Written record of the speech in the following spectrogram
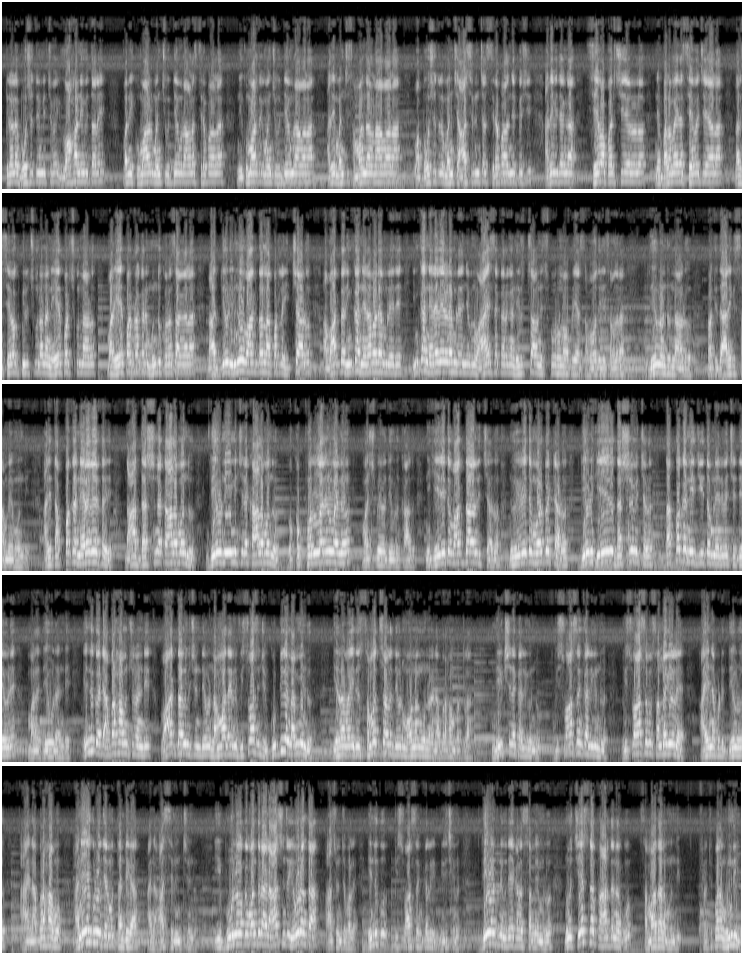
పిల్లల భవిష్యత్తు నిమిత్తమే వివాహ నిమిత్తాలే. మరి నీ కుమారుడు మంచి ఉద్యోగం రావాలా స్థిరపడాలా? నీ కుమార్తెకి మంచి ఉద్యోగం రావాలా? అదే మంచి సంబంధాలు రావాలా? వా భవిష్యత్తులో మంచి ఆశీర్వించాలి స్థిరపడాలని చెప్పేసి అదేవిధంగా సేవా పరిచయాలలో నేను బలమైన సేవ చేయాలా? నన్ను సేవకు పిలుచుకున్నాడు నన్ను ఏర్పరచుకున్నాడు. మరి ఏర్పాటు ప్రకారం ముందు కొనసాగాల? నా దేవుడు ఎన్నో వాగ్దానాలు నా పట్ల ఇచ్చాడు. ఆ వాగ్దానం ఇంకా నెరవేరడం లేదే. ఇంకా నెరవేరడం లేదని చెప్పి నువ్వు ఆయాసకరంగా నిరుత్సాహం నిస్పృహున్నావు ప్రియ సహోదరి సహోదర దేవుడు అంటున్నాడు ప్రతి దానికి సమయం ఉంది. అది తప్పక నెరవేరుతుంది. నా దర్శన కాలమందు దేవుడు నియమించిన కాలమందు ఒక పొల్లని నువ్వు మర్చిపోయే దేవుడు కాదు. నీకు ఏదైతే వాగ్దానాలు ఇచ్చాడో నువ్వు ఏవైతే మొరపెట్టాడో దేవునికి ఏదైతే దర్శనం ఇచ్చాడో తప్పక నీ జీవితం నెరవేర్చే దేవుడే మన దేవుడు అండి ఎందుకంటే అబ్రహాం చూడండి వాగ్దానం ఇచ్చిన దేవుడు నమ్మదగిన విశ్వాసించి గుడ్డిగా నమ్మిండు. ఇరవై ఐదు సంవత్సరాల దేవుడు మౌనంగా ఉన్నాడు అబ్రహాం పట్ల. నిరీక్షణ కలిగి ఉండు విశ్వాసం కలిగి ఉండు విశ్వాసం సన్నగిలే అయినప్పుడు దేవుడు ఆయన అబ్రహాము అనేకులు జన్మ తండ్రిగా ఆయన ఆశీర్వించిండు. ఈ భూలోకమంతా ఆయన ఆశించ ఎవరంతా ఆశ్రయించబడలే ఎందుకు? విశ్వాసం కలిగి నిరీక్షణ దేవుడు ఉదయకాల సమయంలో నువ్వు చేసిన ప్రార్థనకు సమాధానం ఉంది ప్రతిఫలం ఉంది.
